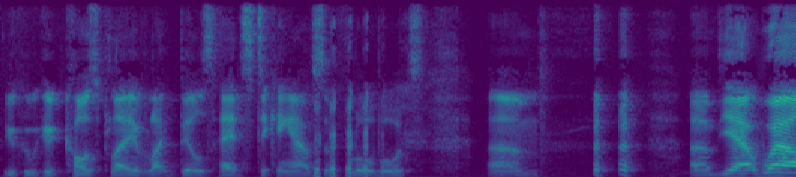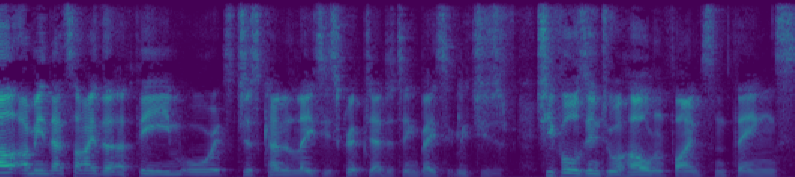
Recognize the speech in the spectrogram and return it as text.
You could, we could cosplay of like Bill's head sticking out of some floorboards. Um, um, yeah, well, I mean that's either a theme or it's just kind of lazy script editing. Basically, she just she falls into a hole and finds some things.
